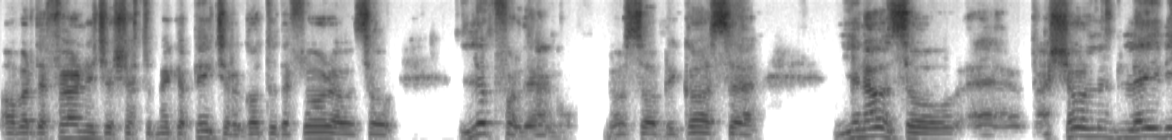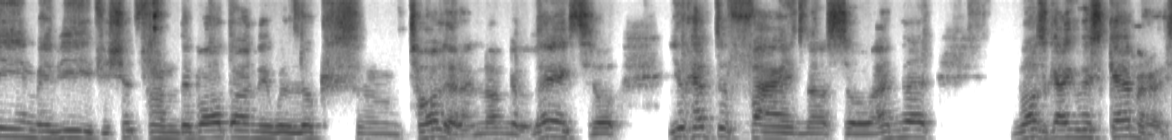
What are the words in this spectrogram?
over the furniture just to make a picture or go to the floor, so look for the angle. You know? So because uh, you know, so uh, a short lady, maybe if you shoot from the bottom, it will look um, taller and longer legs. So you have to find, you know, so and most guys with cameras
